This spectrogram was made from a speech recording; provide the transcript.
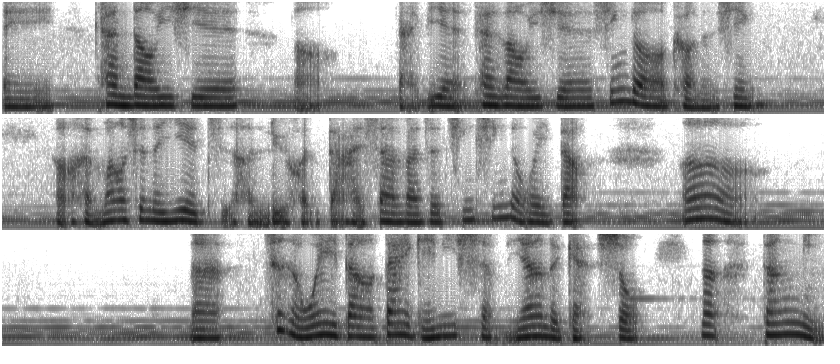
诶，看到一些呃改变，看到一些新的可能性。啊，很茂盛的叶子，很绿很大，还散发着清新的味道。啊，那这个味道带给你什么样的感受？那当你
